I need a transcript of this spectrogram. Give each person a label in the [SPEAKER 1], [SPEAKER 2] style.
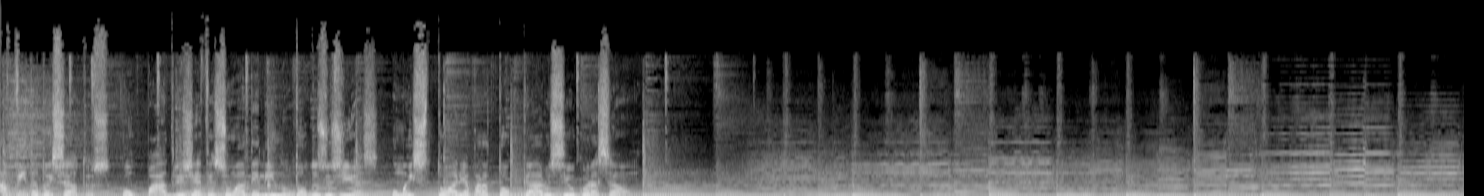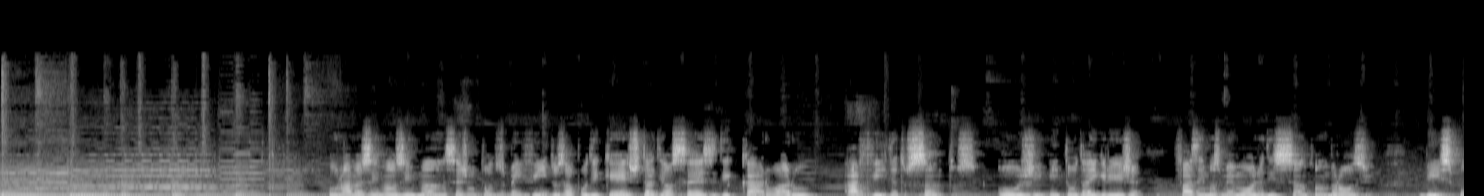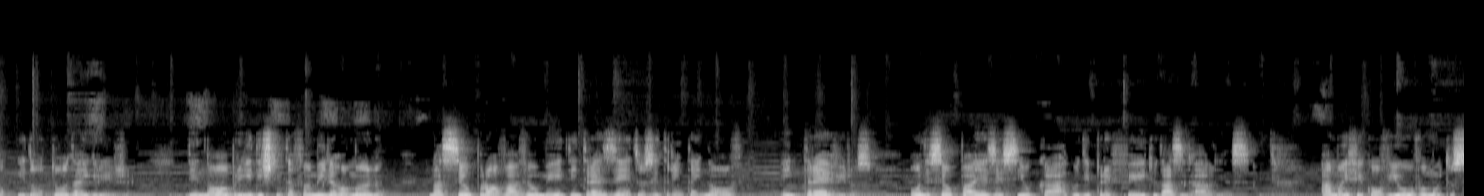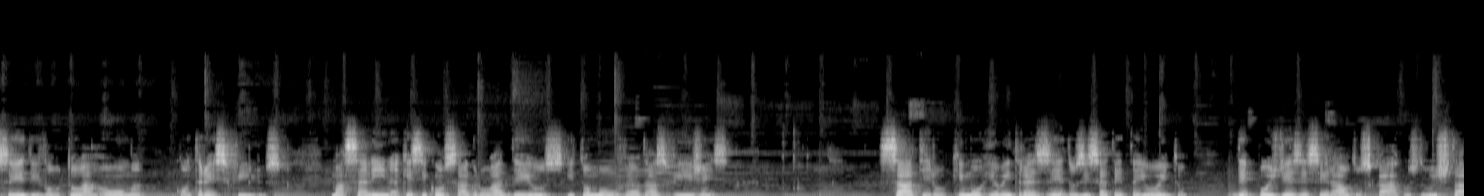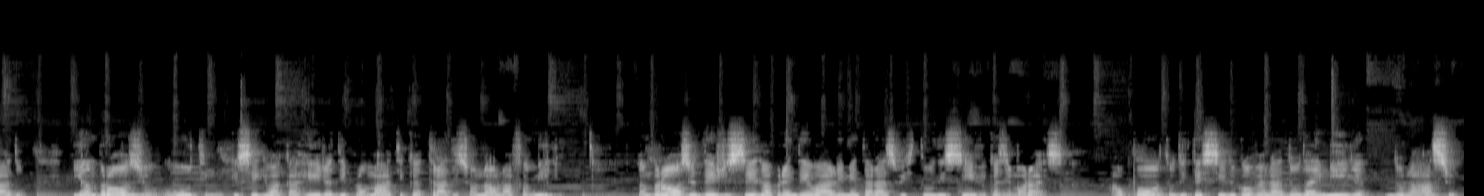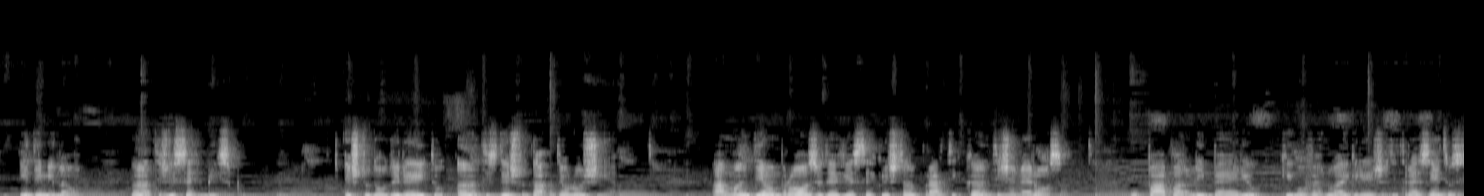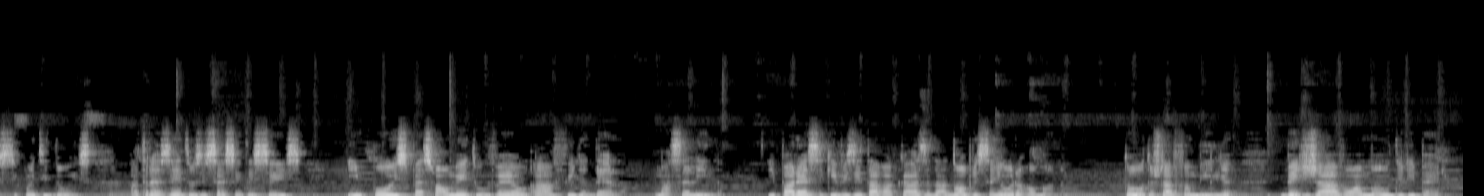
[SPEAKER 1] A Vida dos Santos, com Padre Jefferson Adelino. Todos os dias, uma história para tocar o seu coração.
[SPEAKER 2] Olá, meus irmãos e irmãs, sejam todos bem-vindos ao podcast da Diocese de Caruaru, A Vida dos Santos. Hoje, em toda a Igreja, fazemos memória de Santo Ambrósio, bispo e doutor da Igreja. De nobre e distinta família romana, nasceu provavelmente em 339, em Tréviros, onde seu pai exercia o cargo de prefeito das Gálias. A mãe ficou viúva muito cedo e voltou a Roma com três filhos. Marcelina, que se consagrou a Deus e tomou o véu das virgens, Sátiro, que morreu em 378, depois de exercer altos cargos do Estado, e Ambrósio, o último, que seguiu a carreira diplomática tradicional na família. Ambrósio, desde cedo, aprendeu a alimentar as virtudes cívicas e morais, ao ponto de ter sido governador da Emília, do Lácio e de Milão, antes de ser bispo. Estudou direito antes de estudar teologia. A mãe de Ambrósio devia ser cristã praticante e generosa o Papa Libério, que governou a Igreja de 352 a 366, impôs pessoalmente o véu à filha dela, Marcelina, e parece que visitava a casa da nobre senhora romana. Todos da família beijavam a mão de Libério.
